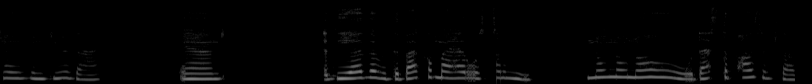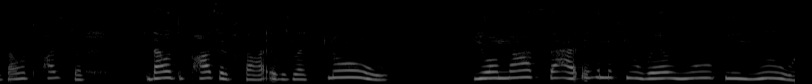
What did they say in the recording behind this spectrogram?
can't even do that. And the other, the back of my head was telling me, no, no, no. That's the positive thought. That was the positive. That was the positive thought. It was like, no, you're not fat. Even if you wear, you'll be you.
